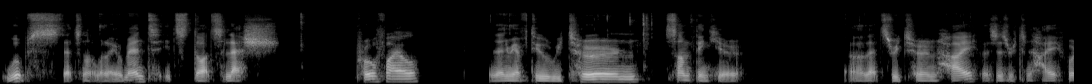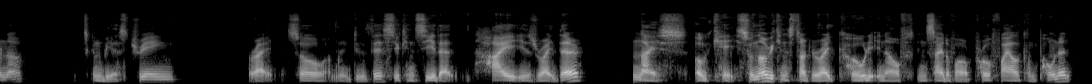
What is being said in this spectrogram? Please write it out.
whoops, that's not what I meant. It's dot slash profile and then we have to return something here. Uh, let's return hi let's just return hi for now. It's going to be a string. Right so I'm going to do this. You can see that hi is right there. Nice. Okay so now we can start to write code in our inside of our profile component.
